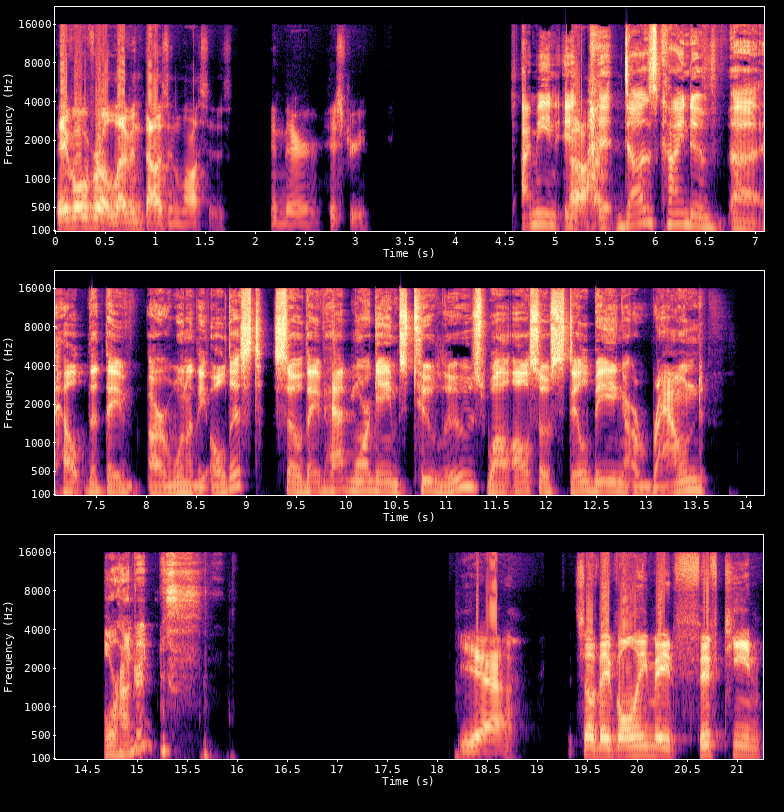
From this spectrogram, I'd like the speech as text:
They have over 11,000 losses in their history. I mean, it, uh, it does kind of uh, help that they are one of the oldest. So they've had more games to lose while also still being around 400. yeah. So they've only made 15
